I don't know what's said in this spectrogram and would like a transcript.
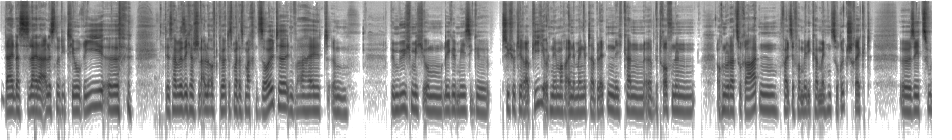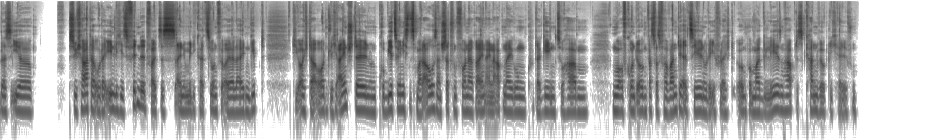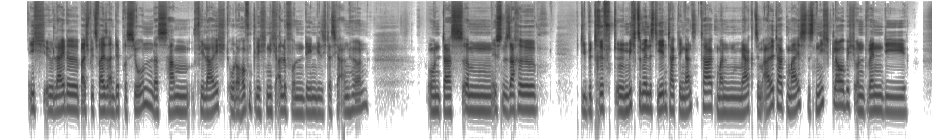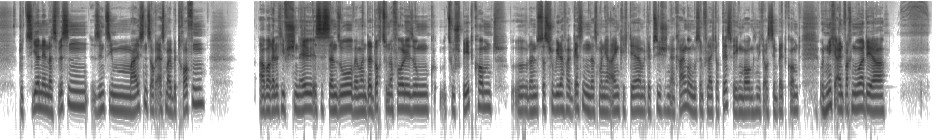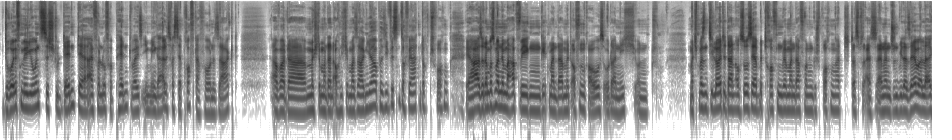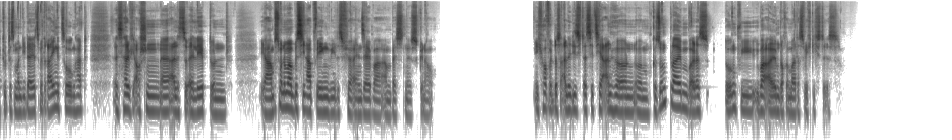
Nein, das ist leider alles nur die Theorie. Äh, das haben wir sicher schon alle oft gehört, dass man das machen sollte. In Wahrheit ähm, bemühe ich mich um regelmäßige Psychotherapie und nehme auch eine Menge Tabletten. Ich kann äh, Betroffenen auch nur dazu raten, falls ihr vor Medikamenten zurückschreckt, äh, seht zu, dass ihr Psychiater oder ähnliches findet, falls es eine Medikation für euer Leiden gibt die euch da ordentlich einstellen und probiert es wenigstens mal aus, anstatt von vornherein eine Abneigung dagegen zu haben, nur aufgrund irgendwas, was Verwandte erzählen oder ihr vielleicht irgendwo mal gelesen habt. Es kann wirklich helfen. Ich äh, leide beispielsweise an Depressionen. Das haben vielleicht oder hoffentlich nicht alle von denen, die sich das hier anhören. Und das ähm, ist eine Sache, die betrifft äh, mich zumindest jeden Tag, den ganzen Tag. Man merkt es im Alltag meistens nicht, glaube ich. Und wenn die Dozierenden das wissen, sind sie meistens auch erstmal betroffen. Aber relativ schnell ist es dann so, wenn man dann doch zu einer Vorlesung zu spät kommt, äh, dann ist das schon wieder vergessen, dass man ja eigentlich der mit der psychischen Erkrankung ist und vielleicht auch deswegen morgens nicht aus dem Bett kommt und nicht einfach nur der 12 Millionste Student, der einfach nur verpennt, weil es ihm egal ist, was der Prof da vorne sagt. Aber da möchte man dann auch nicht immer sagen, ja, aber Sie wissen doch, wir hatten doch besprochen. Ja, also da muss man immer abwägen, geht man damit offen raus oder nicht. Und manchmal sind die Leute dann auch so sehr betroffen, wenn man davon gesprochen hat, dass es einem dann schon wieder selber leid tut, dass man die da jetzt mit reingezogen hat. Das habe ich auch schon äh, alles so erlebt und ja, muss man immer ein bisschen abwägen, wie das für einen selber am besten ist, genau. Ich hoffe, dass alle, die sich das jetzt hier anhören, ähm, gesund bleiben, weil das irgendwie über allem doch immer das Wichtigste ist.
